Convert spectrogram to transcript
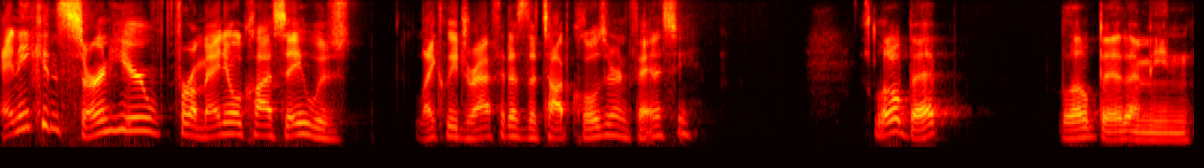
any concern here for Emmanuel Clase was likely drafted as the top closer in fantasy? A little bit. A little bit. I mean,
